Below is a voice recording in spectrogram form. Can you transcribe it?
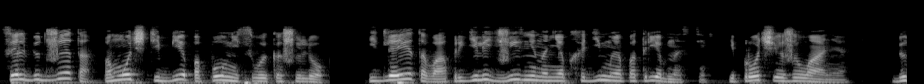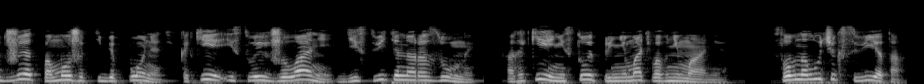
Цель бюджета – помочь тебе пополнить свой кошелек и для этого определить жизненно необходимые потребности и прочие желания. Бюджет поможет тебе понять, какие из твоих желаний действительно разумны, а какие не стоит принимать во внимание. Словно лучик света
